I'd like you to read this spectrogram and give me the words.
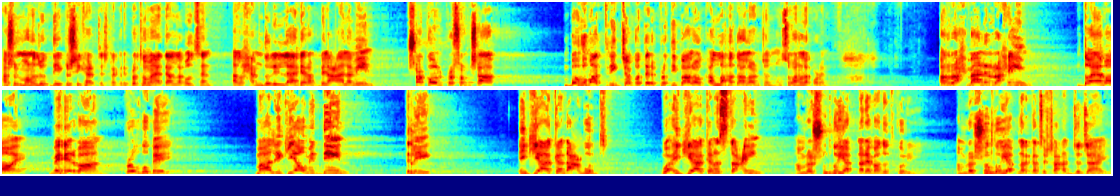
আসুন, মনোযোগ দিয়ে একটু শিখার চেষ্টা করি। প্রথম আয়াতে আল্লাহ বলছেন, আলহামদুলিল্লাহ রাব্বিল আলামিন। সকল প্রশংসা বহুমাত্রিক জগতের প্রতিপালক আল্লাহ তাআলার জন্য। সুবহানাল্লাহ পড়েন। আর রহমানের রাহিম, দয়াময়, মেহেরবান, প্রভু হে। মালিক ইয়াউমিদ্দিন। তিনি ইকিয়াকা না'বুদ ওয়া ইকিয়াকা নাস্তাঈন। আমরা শুধুই আপনার ইবাদত করি। আমরা শুধুই আপনার কাছে সাহায্য চাই।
